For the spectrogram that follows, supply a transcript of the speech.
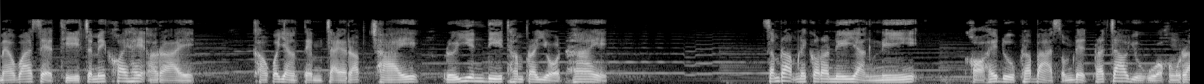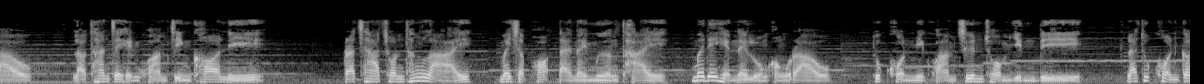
แม้ว่าเศรษฐีจะไม่ค่อยให้อะไร เขาก็ยังเต็มใจรับใช้ หรือยินดีทำประโยชน์ให้สำหรับในกรณีอย่างนี้ ขอให้ดูพระบาทสมเด็จพระเจ้าอยู่หัวของเรา แล้วท่านจะเห็นความจริงข้อนี้ ประชาชนทั้งหลายไม่เฉพาะแต่ในเมืองไทยเมื่อได้เห็นในหลวงของเรา ทุกคนมีความชื่นชมยินดี และทุกคนก็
